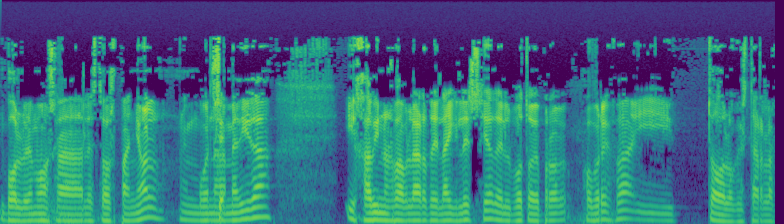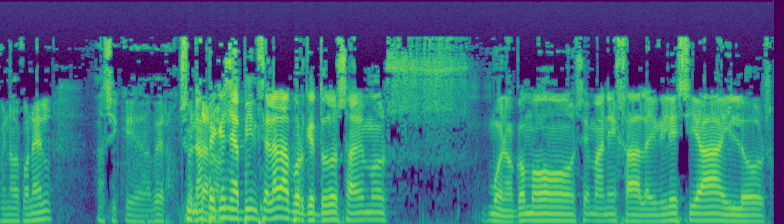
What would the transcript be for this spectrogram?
Volvemos al Estado español, en buena Sí. medida. Y Javi nos va a hablar de la Iglesia, del voto de pobreza y todo lo que está relacionado con él. Así que, a ver. Es una cuéntanos. pequeña pincelada porque todos sabemos, bueno, cómo se maneja la Iglesia y los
